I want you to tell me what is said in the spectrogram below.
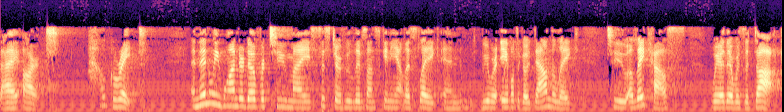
thy art! How great! And then we wandered over to my sister who lives on Skaneateles Lake, and we were able to go down the lake to a lake house where there was a dock.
